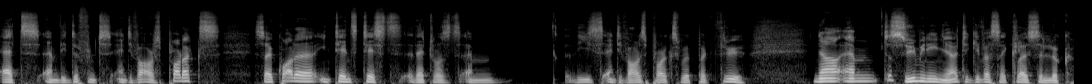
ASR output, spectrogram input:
at um, the different antivirus products. So quite an intense test that was um, these antivirus products were put through. Now, um, just zooming in here to give us a closer look.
